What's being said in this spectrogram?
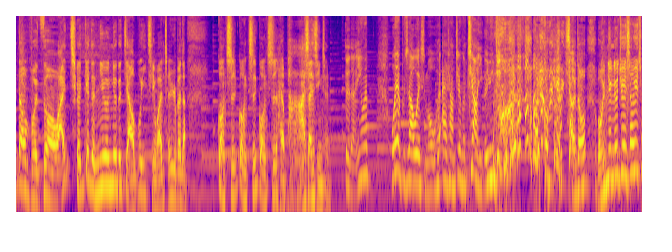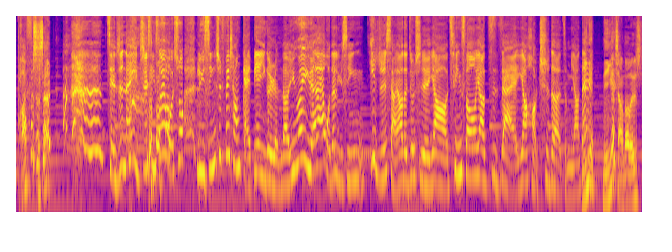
都不做，完全跟着妞妞的脚步一起完成日本的逛吃、逛吃、逛吃，还有爬山行程。对的，因为我也不知道为什么我会爱上这个这样一个运动，我有一个想着我跟妞妞居然相约去爬富士山？简直难以置信。所以我说，旅行是非常改变一个人的。因为原来我的旅行一直想要的就是要轻松、要自在、要好吃的，怎么样？但是你应该想到的是，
